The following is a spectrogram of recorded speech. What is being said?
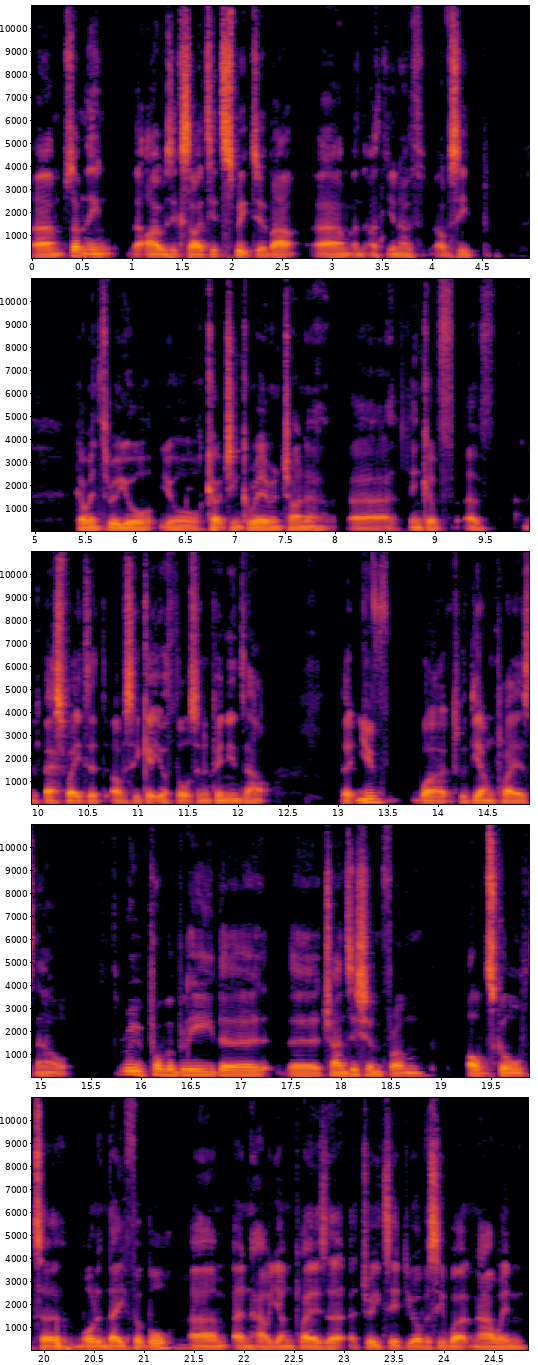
Um, something that I was excited to speak to you about, um, and uh, you know, obviously going through your your coaching career and trying to uh, think of of the best way to obviously get your thoughts and opinions out. That you've worked with young players now through probably the the transition from old school to modern day football mm-hmm. um, and how young players are, are, treated. You obviously work now in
